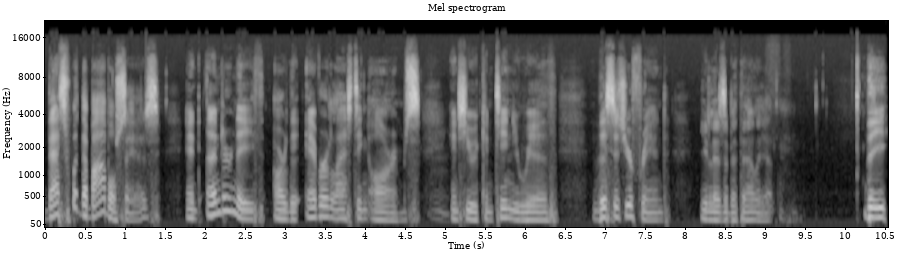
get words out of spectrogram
That's what the Bible says. And underneath are the everlasting arms. And she would continue with, This is your friend, Elisabeth Elliot. The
